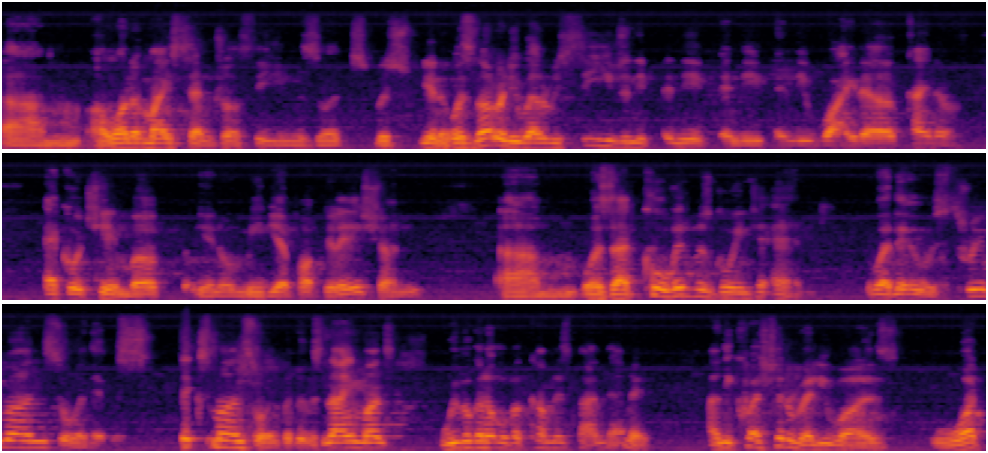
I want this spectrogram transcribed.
Um, and one of my central themes, which, which you know was not really well received in the in the in the, in the wider kind of echo chamber, you know, media population, um, was that COVID was going to end. Whether it was three months or whether it was six months or whether it was nine months, we were going to overcome this pandemic. And the question really was, what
